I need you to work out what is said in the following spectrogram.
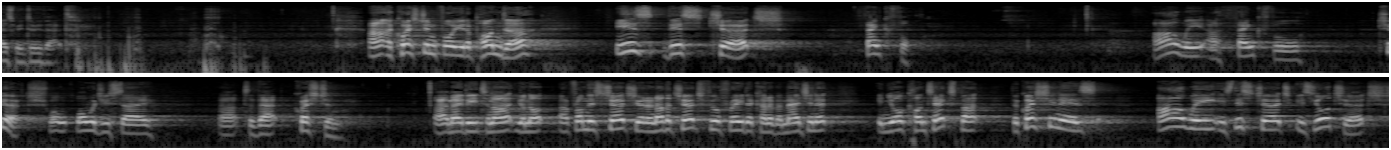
as we do that. Uh, a question for you to ponder is this church thankful? Are we a thankful church? What, what would you say uh, to that question? Uh, maybe tonight you're not uh, from this church, you're in another church. Feel free to kind of imagine it in your context. But the question is are we, is this church, is your church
